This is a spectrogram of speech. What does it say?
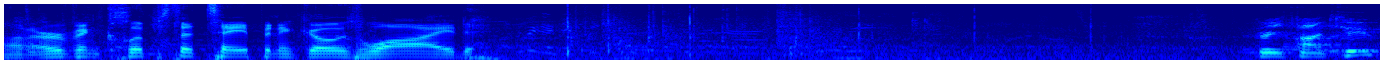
On Irvine clips the tape and it goes wide. Three, five, two.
